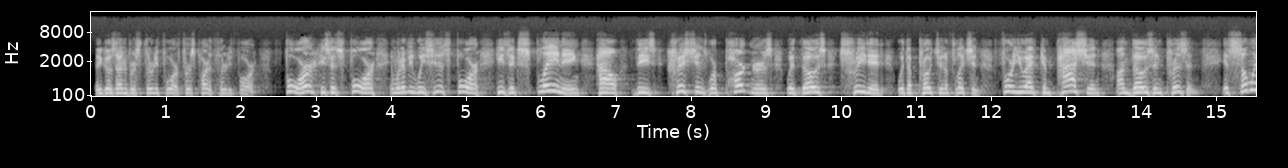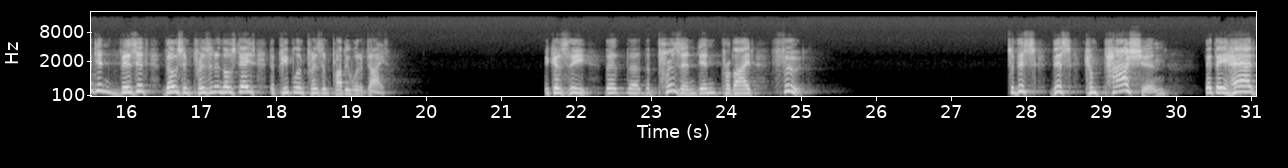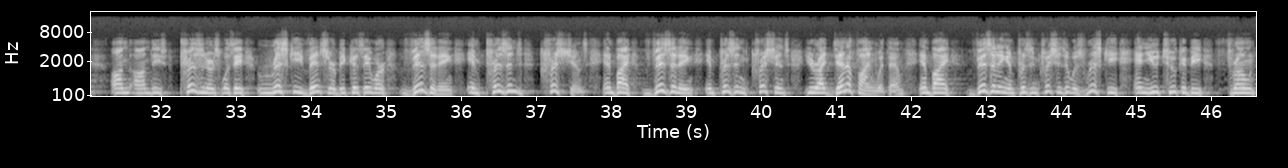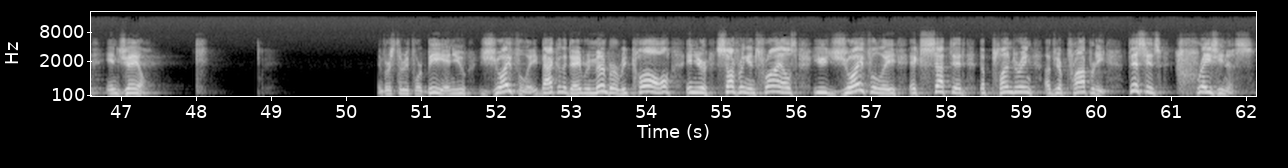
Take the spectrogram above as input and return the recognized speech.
Then he goes on in verse 34, first part of 34. For, he says for, and whenever see this for, he's explaining how these Christians were partners with those treated with approach and affliction. For you had compassion on those in prison. If someone didn't visit those in prison in those days, the people in prison probably would have died. Because the, the, the, the prison didn't provide food. So this, this compassion that they had on, on these prisoners was a risky venture because they were visiting imprisoned Christians. And by visiting imprisoned Christians, you're identifying with them. And by visiting imprisoned Christians, it was risky, and you too could be thrown in jail in verse 34b, and you joyfully, back in the day, remember, recall in your suffering and trials, you joyfully accepted the plundering of your property. This is craziness.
